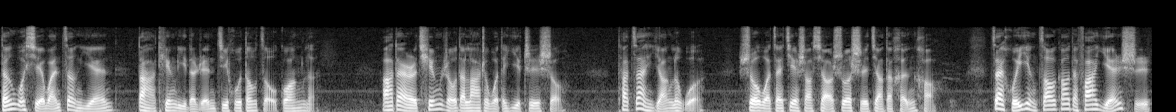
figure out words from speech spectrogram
等我写完赠言，大厅里的人几乎都走光了。阿黛尔轻柔地拉着我的一只手，他赞扬了我，说我在介绍小说时讲得很好，在回应糟糕的发言时。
